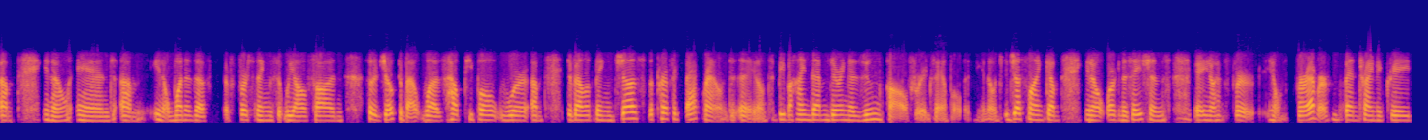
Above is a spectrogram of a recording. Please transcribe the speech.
um, you know and um, you know one of the first things that we all saw and sort of joked about was how people were um, developing just the perfect background, uh, you know, to be behind them during a Zoom call, for example. You know, just like um, you know organizations, uh, you know, have for you know forever been trying to create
